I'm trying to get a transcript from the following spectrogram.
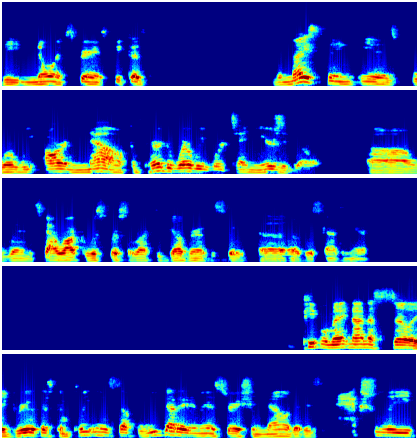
the known experience because the nice thing is where we are now compared to where we were 10 years ago uh, when Scott Walker was first elected governor of the state uh, of Wisconsin here. People might not necessarily agree with this completely and stuff, but we've got an administration now that is actually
